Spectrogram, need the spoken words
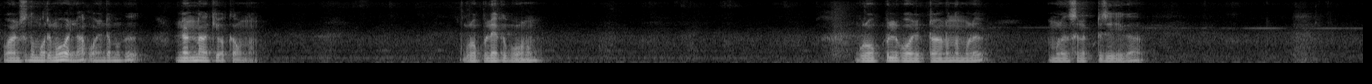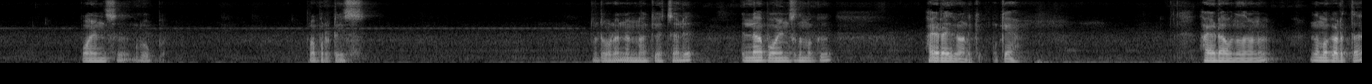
പോയിന്റ്സ് നമുക്ക് റിമൂവ് അല്ല. പോയിന്റ് നമുക്ക് നണ്ണാക്കി വെക്കാവുന്നതാണ്. ഗ്രൂപ്പിലേക്ക് പോകണം ഗ്രൂപ്പിൽ പോയിട്ടാണ് നമ്മൾ നമ്മൾ സെലക്ട് ചെയ്യുക. പോയിൻസ് ഗ്രൂപ്പ് പ്രോപ്പർട്ടീസ് ഇവിടെ നന്നാക്കി വെച്ചാൽ എല്ലാ പോയിന്റ്സും നമുക്ക് ഹൈഡായി കാണിക്കും ഓക്കെ ഹൈഡ് ആവുന്നതാണ്. നമുക്ക് അടുത്ത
